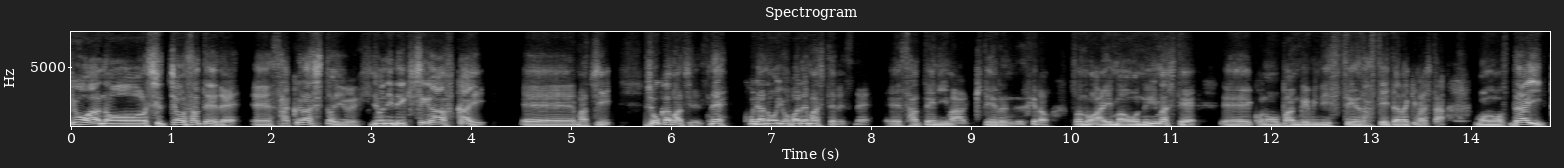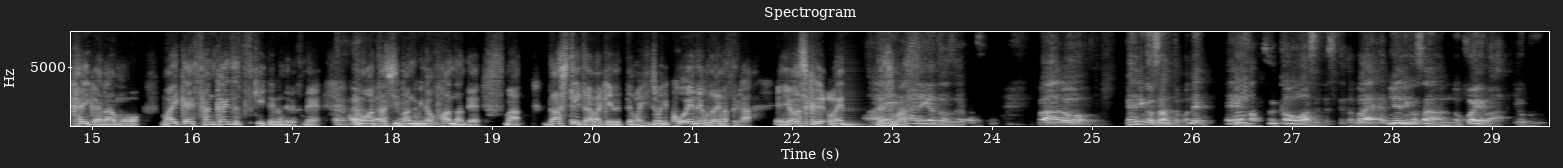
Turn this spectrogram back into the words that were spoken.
今日はあの、出張査定で、えー桜市という非常に歴史が深い、えー町、城下町ですね。これあの、呼ばれましてですね、えー査定に今来ているんですけど、その合間を縫いまして、えーこの番組に出演させていただきました。もう第1回からもう毎回3回ずつ聞いてるんでですね、この私番組のファンなんで、まあ、出していただけるっても非常に光栄でございますが、えーよろしくお願いいたします。はい、ありがとうございます。まあ、あの、ベリコさんともね、えーはい初顔合わせですけど、まあ、ベリコさんの声はよく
